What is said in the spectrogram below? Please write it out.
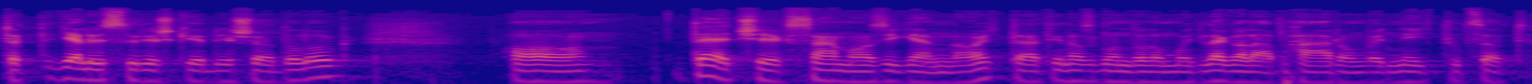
Tehát egy előszűrés kérdése a dolog. A, tehetségek száma az igen nagy, tehát én azt gondolom, hogy legalább három vagy négy tucat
